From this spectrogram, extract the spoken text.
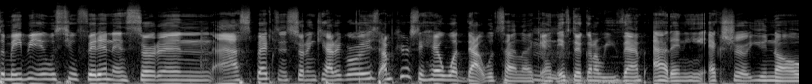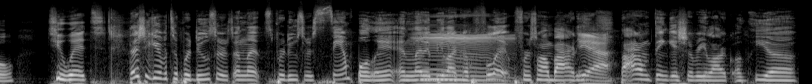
So maybe it would still fit in in certain aspects in certain categories. I'm curious to hear what that would sound like, and Mm. if they're gonna revamp, add any extra, you know, to it. they should give it to producers and let producers sample it and let it be like a flip for somebody. Mm. Yeah. but I don't think it should be like Aaliyah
